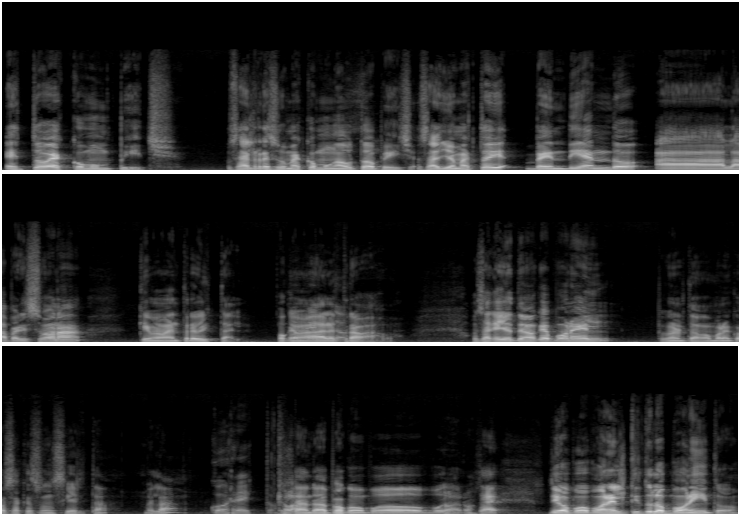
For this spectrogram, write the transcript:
esto es como un pitch. O sea, el resumen es como un auto pitch. O sea, yo me estoy vendiendo a la persona que me va a entrevistar o que me va a dar el trabajo. O sea que yo tengo que poner, primero tengo que poner cosas que son ciertas, ¿verdad? Correcto. O sea, tampoco puedo, Claro. o sea, digo, puedo poner títulos bonitos,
